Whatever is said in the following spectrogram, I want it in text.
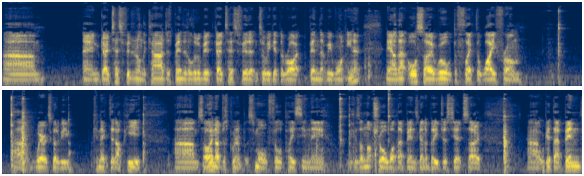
um, and go test fit it on the car, just bend it a little bit, go test fit it until we get the right bend that we want in it. Now that also will deflect away from uh, where it's got to be connected up here. Um, so I'll end up just putting a small filler piece in there because I'm not sure what that bend's going to be just yet. So uh, we'll get that bend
